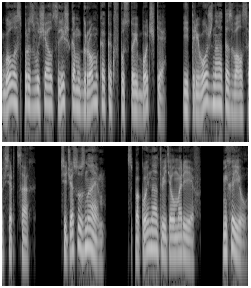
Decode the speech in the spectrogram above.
голос прозвучал слишком громко, как в пустой бочке, и тревожно отозвался в сердцах. «Сейчас узнаем», — спокойно ответил Мареев. «Михаил,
